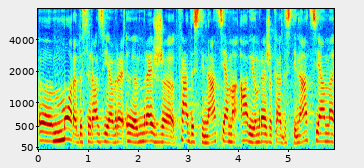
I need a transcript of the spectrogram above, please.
E, mora da se razvija e, mreža ka destinacijama, avio mreža ka destinacijama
